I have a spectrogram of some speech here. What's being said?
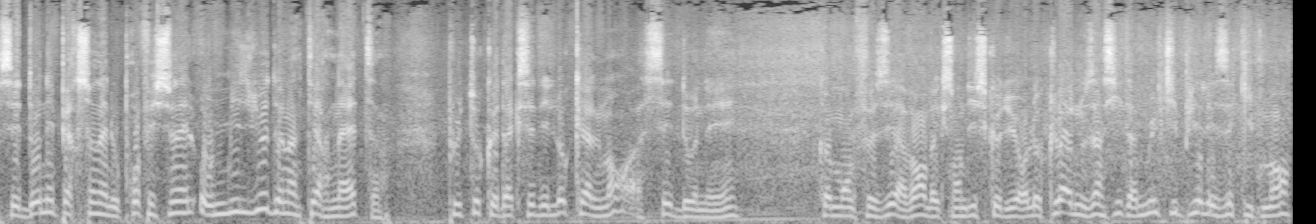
ces données personnelles ou professionnelles au milieu de l'Internet, plutôt que d'accéder localement à ces données, comme on le faisait avant avec son disque dur. Le cloud nous incite à multiplier les équipements.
